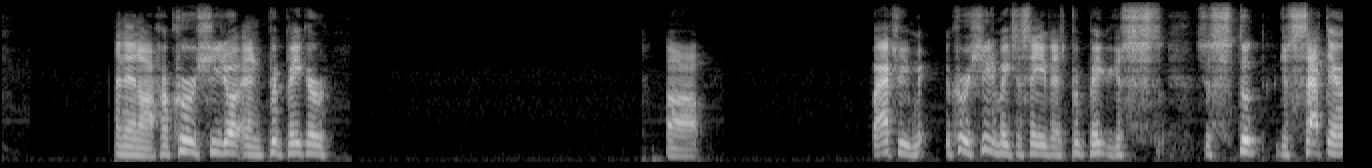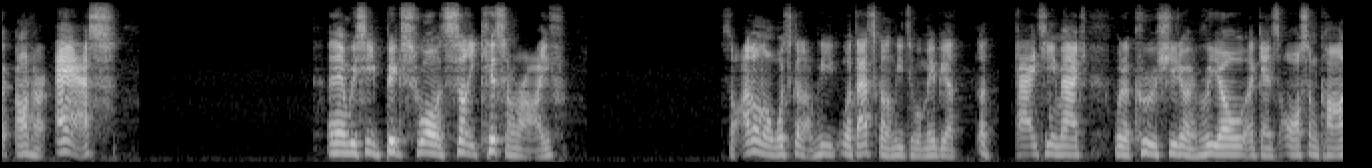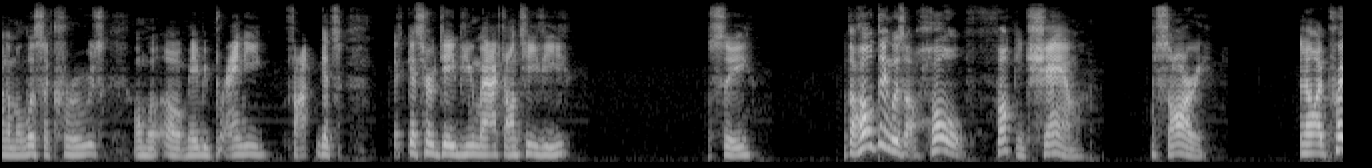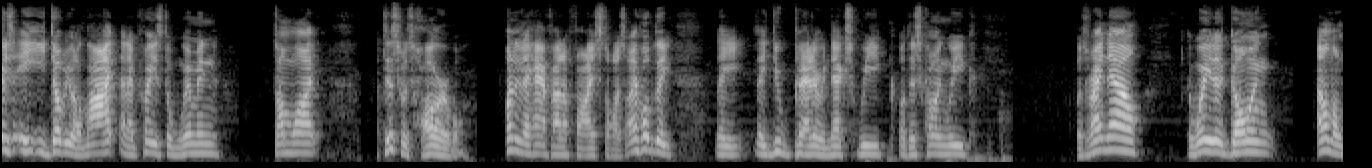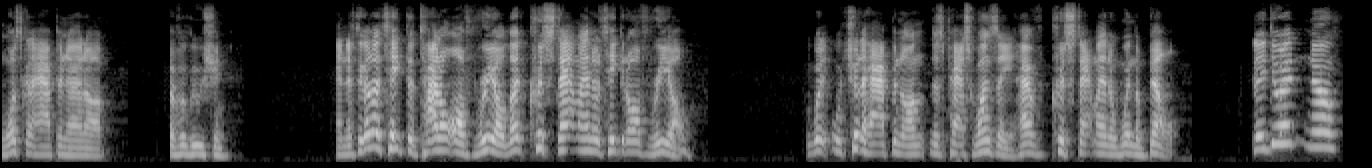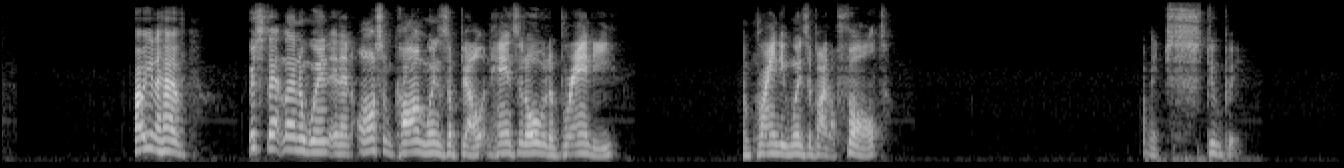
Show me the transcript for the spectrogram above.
and then uh, Hikaru Shida and Britt Baker uh, actually, Hikaru Shida makes a save as Britt Baker just just stood, just sat there on her ass. And then we see Big Swole and Sonny Kiss arrive. So I don't know what's gonna lead, what that's gonna lead to. Maybe a, a tag team match with a Kuroshita and Riho against Awesome Kong and Melissa Cruz, or, or oh, maybe Brandi gets gets her debut match on TV. We'll see. But the whole thing was a whole fucking sham. I'm sorry. You know, I praise AEW a lot, and I praise the women somewhat. But this was horrible. One and a half out of five stars. I hope they they they do better next week or this coming week. Because right now, the way they're going, I don't know what's going to happen at uh, Revolution. And if they're going to take the title off Riho, let Kris Statlander take it off Riho. What, what should have happened on this past Wednesday? Have Kris Statlander win the belt. Did they do it? No. Probably to have Kris Statlander win, and then Awesome Kong wins the belt and hands it over to Brandi. And Brandi wins it by default. Fucking stupid.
